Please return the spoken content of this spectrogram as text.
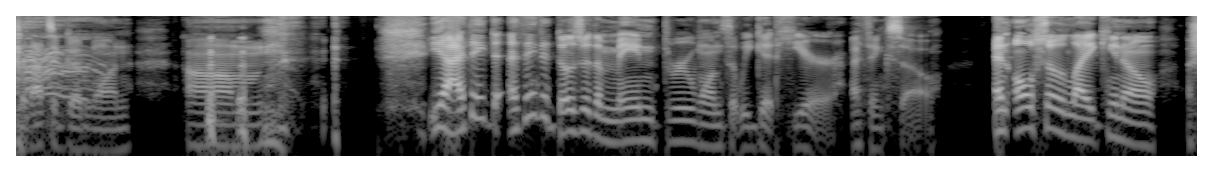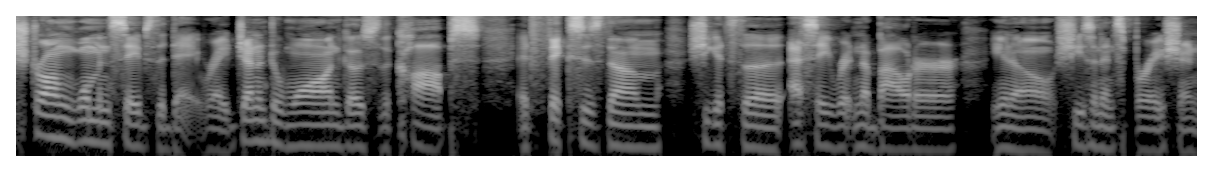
So that's a good one. Um, yeah, I think th- I think that those are the main through ones that we get here. I think so. And also, like, you know, a strong woman saves the day, right? Jenna Dewan goes to the cops, it fixes them. She gets the essay written about her. You know, she's an inspiration,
